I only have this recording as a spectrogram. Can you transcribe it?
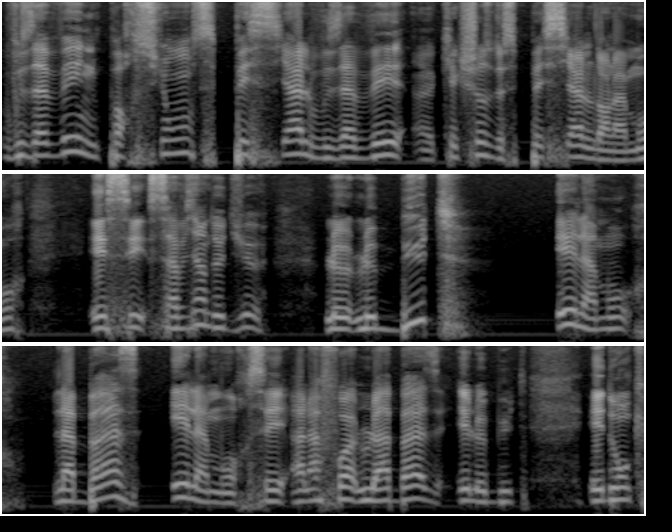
vous avez une portion spéciale, vous avez euh, quelque chose de spécial dans l'amour, et ça vient de Dieu. le but est l'amour la base et l'amour. C'est à la fois la base et le but. Et donc,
